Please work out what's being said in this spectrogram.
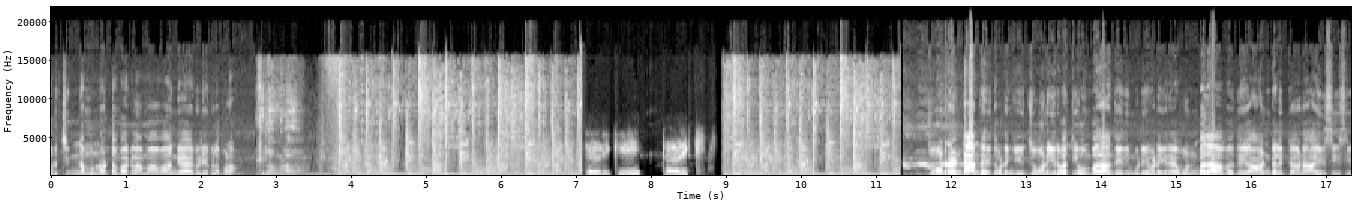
ஒரு சின்ன முன்னோட்டம் பார்க்கலாமா? வாங்க வீடியோக்குள்ளே தெளிக்கி ஜூன் ரெண்டாம் தேதி தொடங்கி ஜூன் இருபத்தி ஒன்பதாம் தேதி முடிவடைகிற ஒன்பதாவது ஆண்களுக்கான ICC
